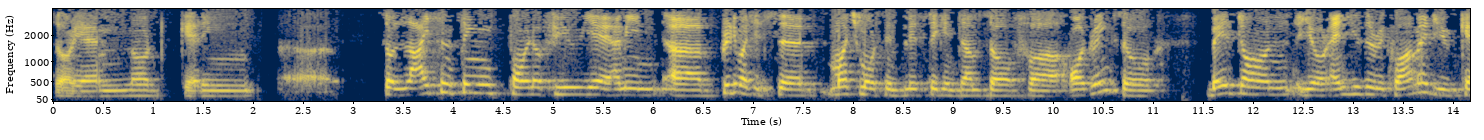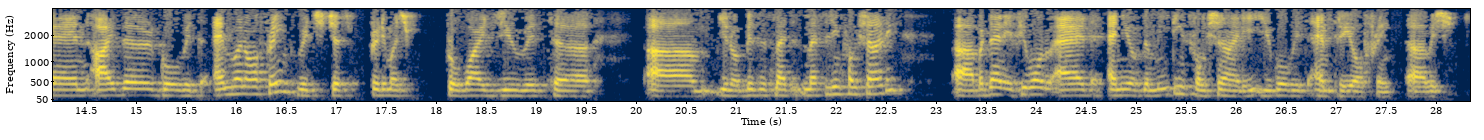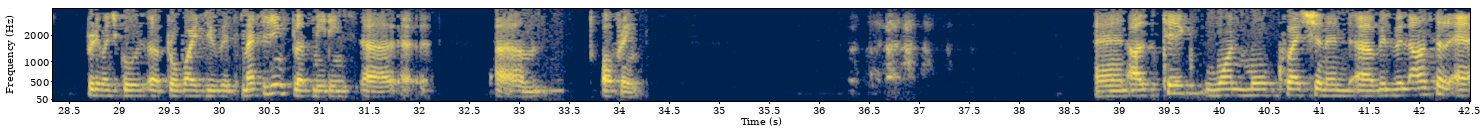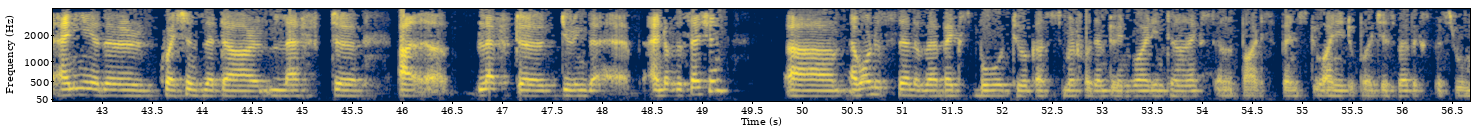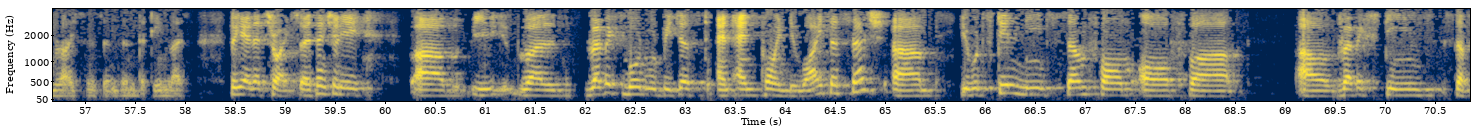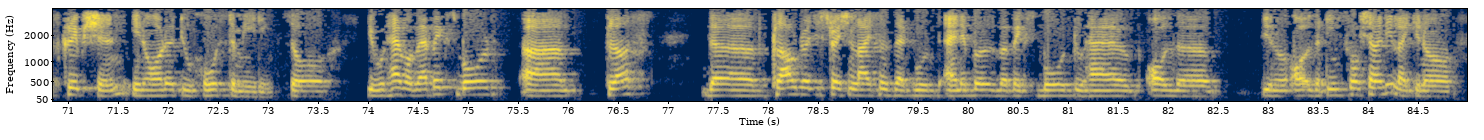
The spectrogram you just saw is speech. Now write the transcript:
sorry, I'm not getting. Uh, so licensing point of view, yeah, I mean, uh, pretty much it's uh, much more simplistic in terms of uh, ordering. So Based on your end user requirement, you can either go with M1 offering, which just pretty much provides you with uh, um, you know business messaging functionality. Uh, but then if you want to add any of the meetings functionality, you go with M3 offering, uh, which pretty much goes uh, provides you with messaging plus meetings uh, uh, um, offering. And I'll take one more question, and uh, we'll, we'll answer any other questions that are left uh, uh, left uh, during the end of the session. Um, I want to sell a WebEx board to a customer for them to invite internal and external participants. Do I need to purchase WebEx Room license and then the team license? So yeah, that's right. So essentially, um, you, well, WebEx board would be just an endpoint device as such. Um, you would still need some form of uh, uh, WebEx Teams subscription in order to host a meeting. So you would have a WebEx board um, plus the cloud registration license that would enable WebEx board to have all the, you know, all the Teams functionality, like, you know,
